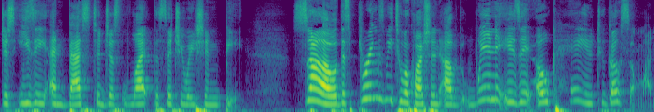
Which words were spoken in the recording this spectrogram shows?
just easy and best to just let the situation be. So, this brings me to a question of when is it okay to ghost someone?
